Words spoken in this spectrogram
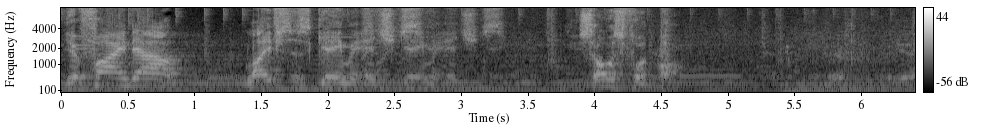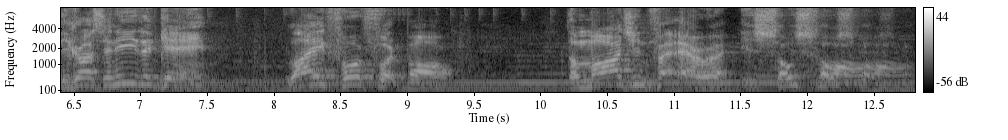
You find out life's this game of inches. Game of inches. So is football. Because in either game, life or football, the margin for error is so small.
